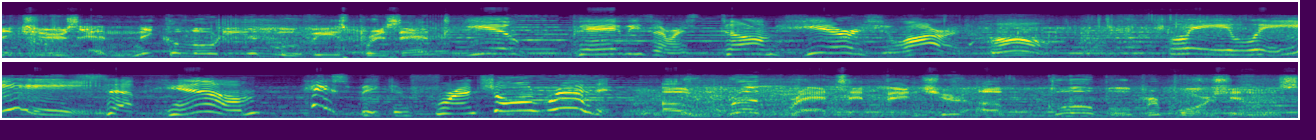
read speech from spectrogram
Pictures and Nickelodeon Movies present You babies are as dumb here as you are at home. Wee wee. Except him. He's speaking French already. a Rugrats adventure of global proportions.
